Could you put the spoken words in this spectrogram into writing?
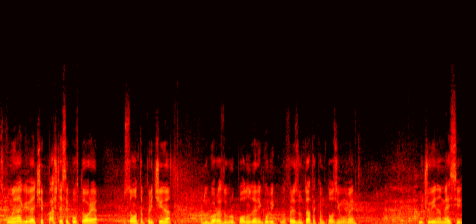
споменах ви вече, пак ще се повторя. Основната причина догоре с Доброподно да не губи в резултата към този момент. Ключови намеси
